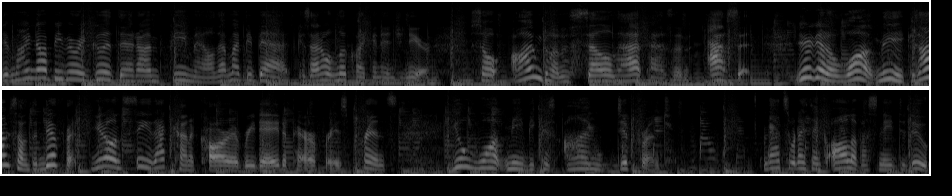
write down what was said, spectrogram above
it might not be very good that I'm female. That might be bad because I don't look like an engineer. So I'm gonna sell that as an asset. You're gonna want me because I'm something different. You don't see that kind of car every day, to paraphrase Prince. You'll want me because I'm different. That's what I think all of us need to do.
